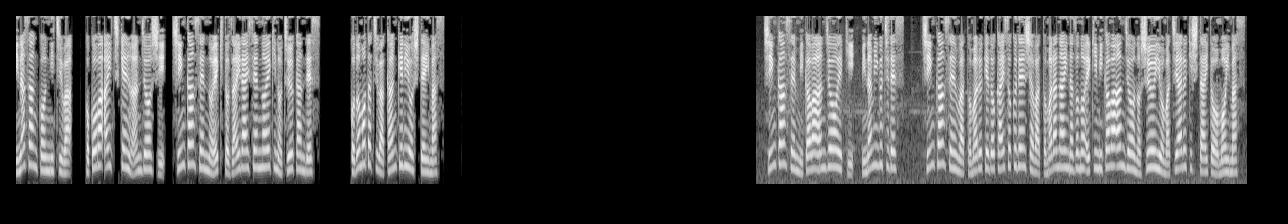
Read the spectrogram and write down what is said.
皆さんこんにちは。ここは愛知県安城市、新幹線の駅と在来線の駅の中間です。子供たちは缶蹴りをしています。新幹線三河安城駅、南口です。新幹線は止まるけど快速電車は止まらない謎の駅三河安城の周囲を街歩きしたいと思います。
